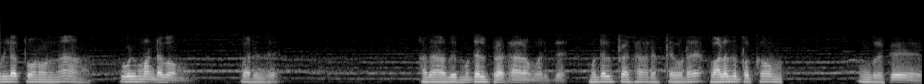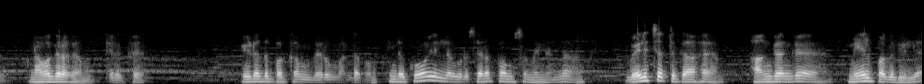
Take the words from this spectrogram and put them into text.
உள்ள போனோம்னா உள் மண்டபம் வருது. அதாவது முதல் பிரகாரம் வருது. முதல் பிரகாரத்தோட வலது பக்கம் உங்களுக்கு நவகிரகம் இருக்கு. இடது பக்கம் வெறும் மண்டபம். இந்த கோயில்ல ஒரு சிறப்பம்சம் என்னன்னா வெளிச்சத்துக்காக அங்கங்கே மேல் பகுதியில்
